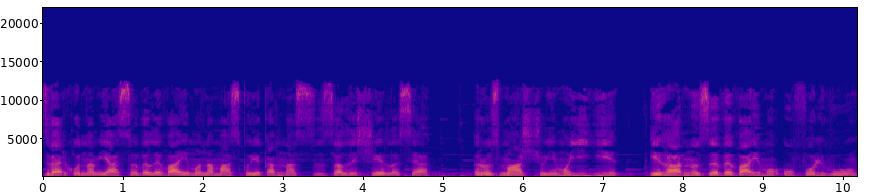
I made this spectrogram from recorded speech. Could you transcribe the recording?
Зверху на м'ясо виливаємо намазку, яка в нас залишилася. Розмащуємо її і гарно завиваємо у фольгу.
